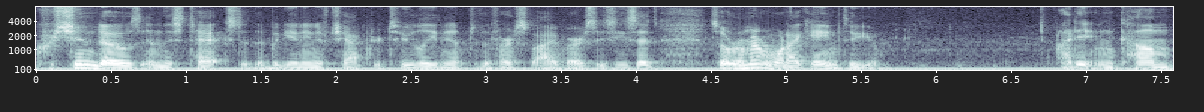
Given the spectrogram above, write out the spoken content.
crescendos in this text at the beginning of chapter 2, leading up to the first five verses. He said, So remember when I came to you, I didn't come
